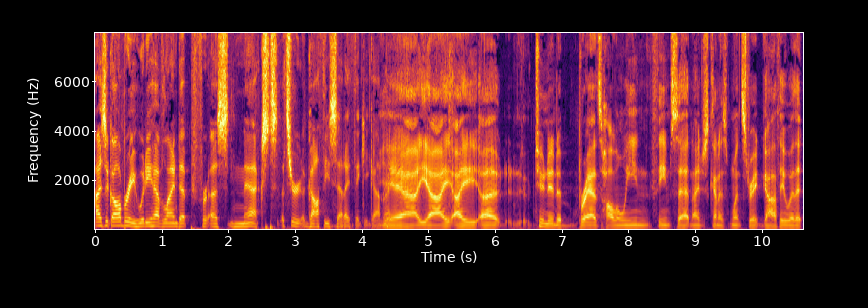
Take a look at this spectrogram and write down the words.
Isaac Aubrey, what do you have lined up for us next? That's your gothy set, I think you got right. Yeah, yeah. I, I uh, tuned into Brad's Halloween theme set, and I just kind of went straight gothy with it.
